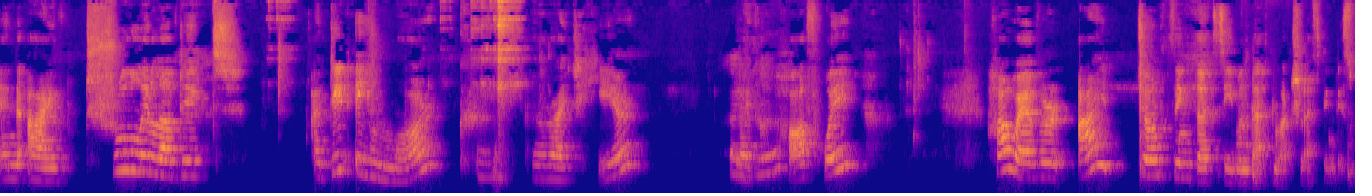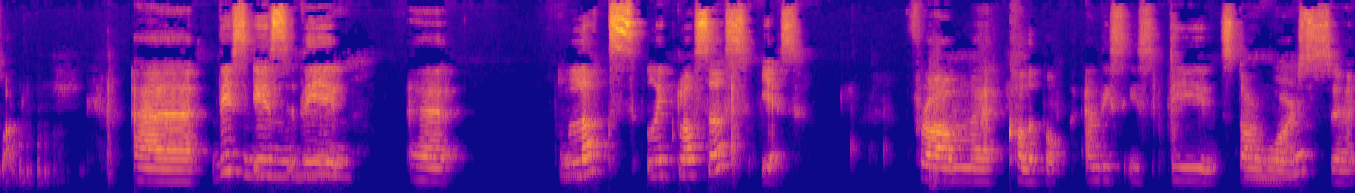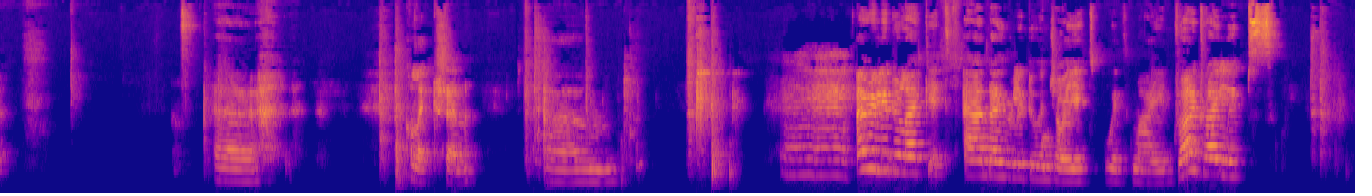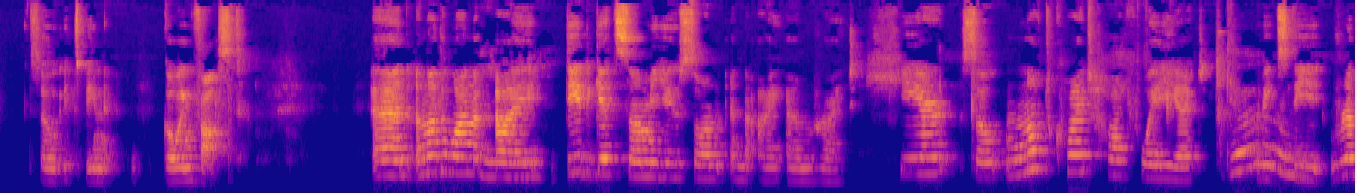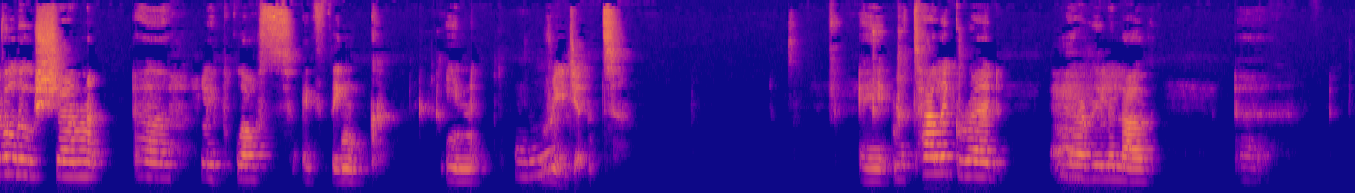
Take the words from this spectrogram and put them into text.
and I truly loved it. I did a mark right here, like halfway. However, I don't think that's even that much left in this one. Uh, this is the uh, Lux lip glosses, yes, from uh, Colourpop, and this is the Star Wars uh, uh, collection. Um, really do like it and I really do enjoy it with my dry dry lips so it's been going fast. And another one I did get some use on and I am right here. So not quite halfway yet. But it's the Revolution uh, lip gloss, I think, in Regent. A metallic red that I really love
